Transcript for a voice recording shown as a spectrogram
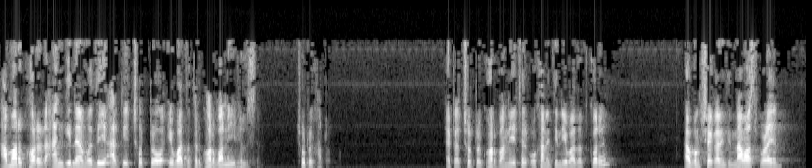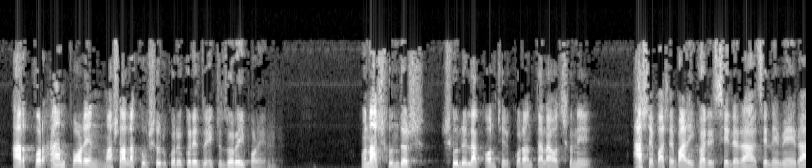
আমার ঘরের আঙ্গিনার মধ্যে আর কি ছোট্ট ইবাদতের ঘর বানিয়ে ফেলছেন। ছোটখাটো। একটা ছোট ঘর বানিয়েছেন, ওখানে তিনি ইবাদত করেন এবং সেখানে তিনি নামাজ পড়েন। আর কোরআন পড়েন মাসাল্লাহ খুব শুরু করে করে একটু জোরেই পড়েন। ওনার সুন্দর সুলীলা কণ্ঠের কোরআন তালাওয়াত শুনে আশেপাশে বাড়ি ঘরের ছেলেরা ছেলে মেয়েরা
